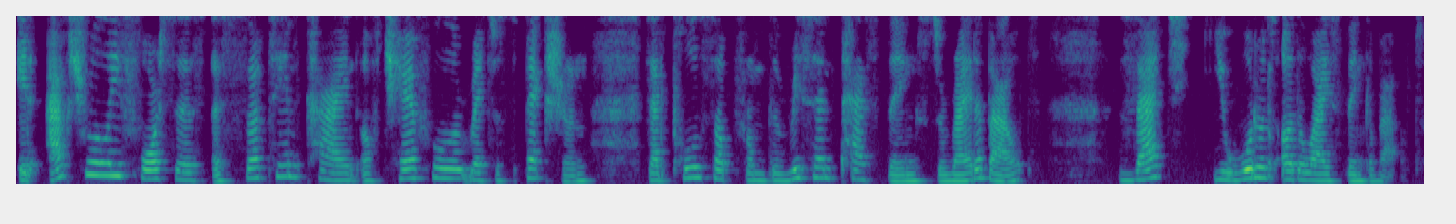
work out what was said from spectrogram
It actually forces a certain kind of cheerful retrospection that pulls up from the recent past things to write about that you wouldn't otherwise think about.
